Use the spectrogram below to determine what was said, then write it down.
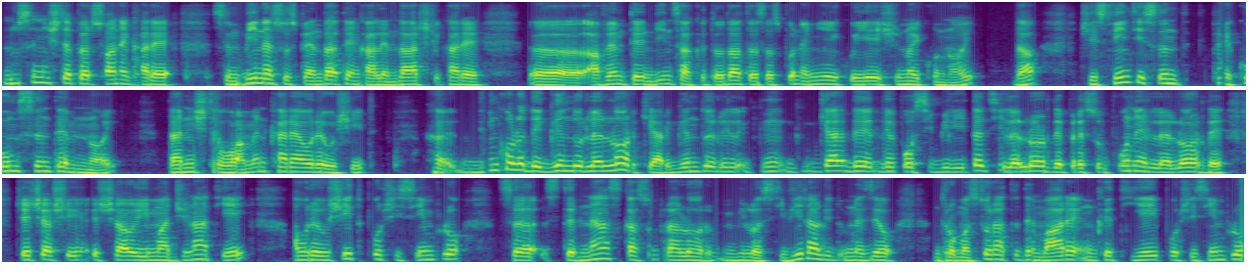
nu sunt niște persoane care sunt bine suspendate în calendar și care uh, avem tendința câteodată să spunem ei cu ei și noi cu noi, da? ci sfinții sunt pe cum suntem noi, dar niște oameni care au reușit dincolo de gândurile lor, chiar, gândurile, chiar de, de posibilitățile lor, de presupunerile lor, de ceea ce și-au imaginat ei, au reușit pur și simplu să stârnească asupra lor milostivirea lui Dumnezeu într-o măsură atât de mare încât ei pur și simplu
